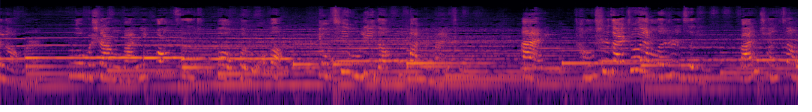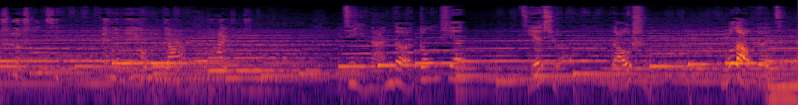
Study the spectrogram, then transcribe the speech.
着脑门，胳膊上挽一筐子土豆或萝卜，有气无力地呼唤着买主。唉，城市在这样的日子里，完全丧失了生气，变得没有一点可爱之处。济南的冬天，节选，老舍。古老的济南，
